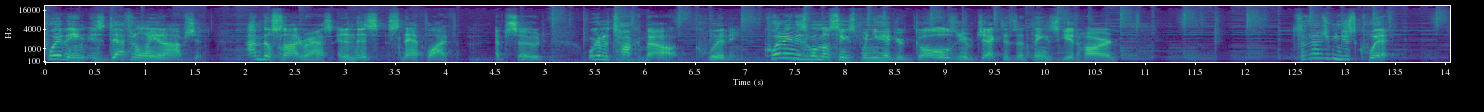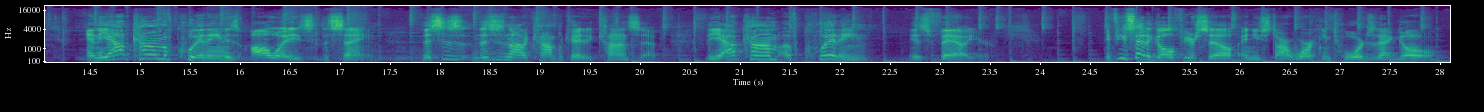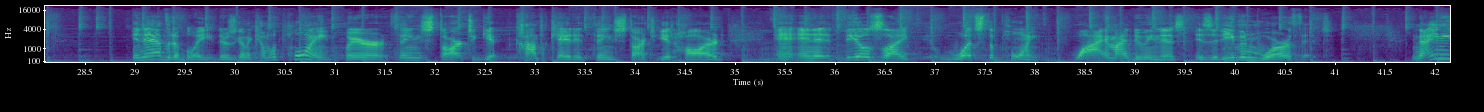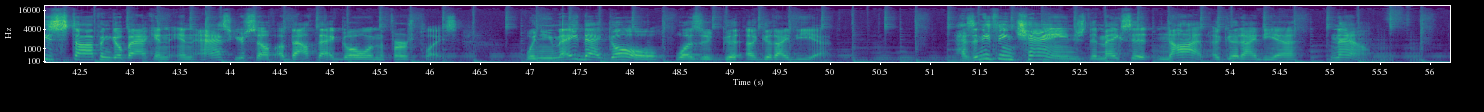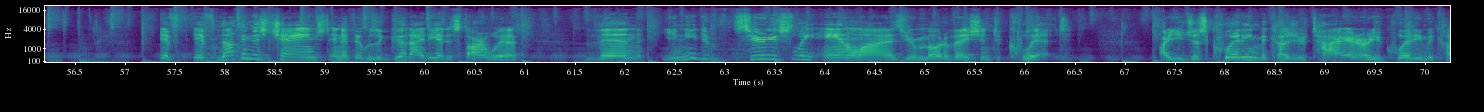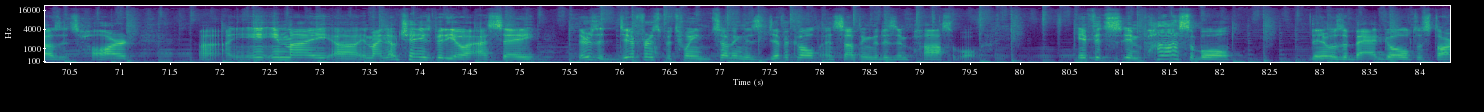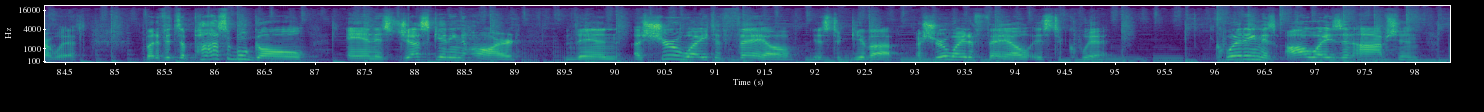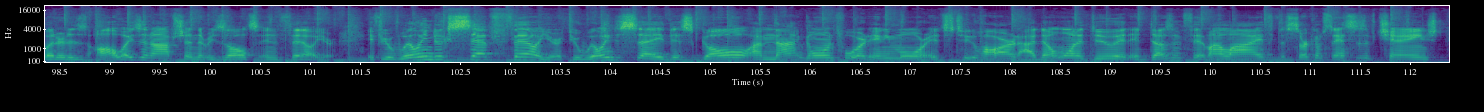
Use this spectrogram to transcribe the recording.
quitting is definitely an option. I'm Bill Snodgrass, and in this Snap Life episode, we're going to talk about quitting. Quitting is one of those things when you have your goals and your objectives and things get hard, sometimes you can just quit. And the outcome of quitting is always the same. This is this is not a complicated concept. The outcome of quitting is failure. If you set a goal for yourself and you start working towards that goal, inevitably there's going to come a point where things start to get complicated, things start to get hard, and, and, it feels like, what's the point? Why am I doing this? Is it even worth it? Now you need to stop and go back and, and ask yourself about that goal in the first place. When you made that goal, was it good, a good idea? Has anything changed that makes it not a good idea now? If, if nothing has changed and if it was a good idea to start with, then you need to seriously analyze your motivation to quit. Are you just quitting because you're tired? Are you quitting because it's hard? Uh, in, in, my uh, in my no change video, I say there's a difference between something that's difficult and something that is impossible. If it's impossible, then it was a bad goal to start with. But if it's a possible goal and it's just getting hard, then a sure way to fail is to give up. A sure way to fail is to quit. Quitting is always an option, but it is always an option that results in failure. If you're willing to accept failure, if you're willing to say, This goal, I'm not going for it anymore, it's too hard, I don't want to do it, it doesn't fit my life, the circumstances have changed.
